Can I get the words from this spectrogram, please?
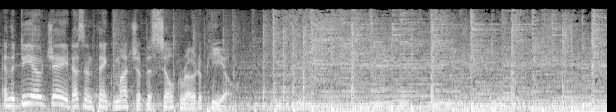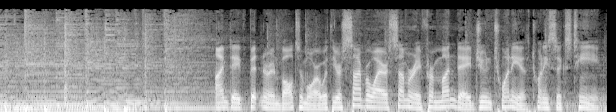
and the DOJ doesn't think much of the Silk Road appeal. I'm Dave Bittner in Baltimore with your CyberWire summary for Monday, June 20th, 2016.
